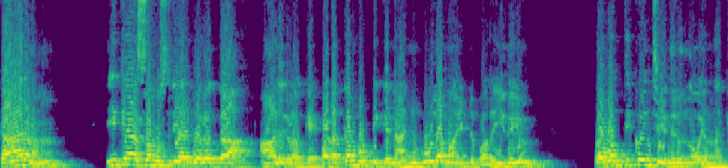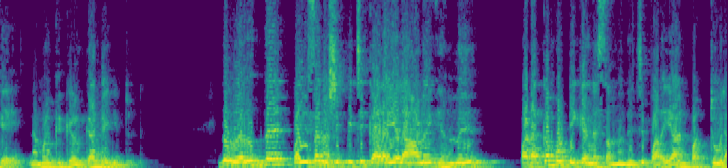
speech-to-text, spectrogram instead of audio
കാരണം ഈ കെ എസ് എം മുസ്ലിയാർ പോലത്തെ ആളുകളൊക്കെ പടക്കം പൊട്ടിക്കുന്ന അനുകൂലമായിട്ട് പറയുകയും പ്രവർത്തിക്കുകയും ചെയ്തിരുന്നു എന്നൊക്കെ നമ്മൾക്ക് കേൾക്കാൻ കഴിഞ്ഞിട്ടുണ്ട്. ഇത് വെറുതെ പൈസ നശിപ്പിച്ച് കളയലാണ് എന്ന് പടക്കം പൊട്ടിക്കലിനെ സംബന്ധിച്ച് പറയാൻ പറ്റൂല.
